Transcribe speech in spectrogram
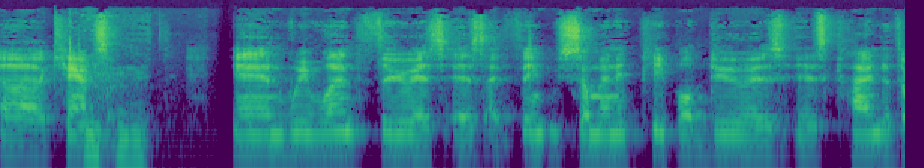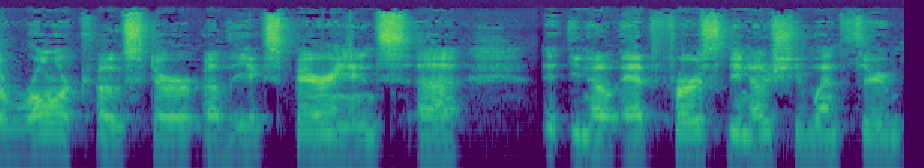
uh, cancer, Mhm. And we went through, as as I think so many people do, is is kind of the roller coaster of the experience. Uh, you know, at first, you know, she went through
